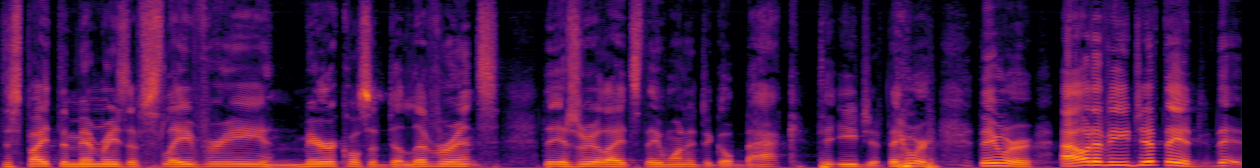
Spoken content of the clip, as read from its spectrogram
Despite the memories of slavery and miracles of deliverance, the Israelites they wanted to go back to Egypt. They were they were out of Egypt. They had they,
